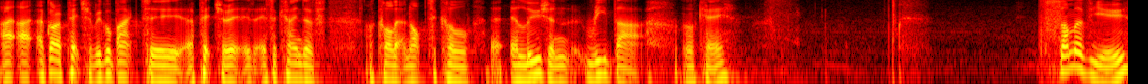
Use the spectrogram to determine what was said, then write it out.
I, have got a picture. If we go back to a picture, it, it's a kind of, I'll call it an optical uh, illusion. Read that, okay? Some of you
